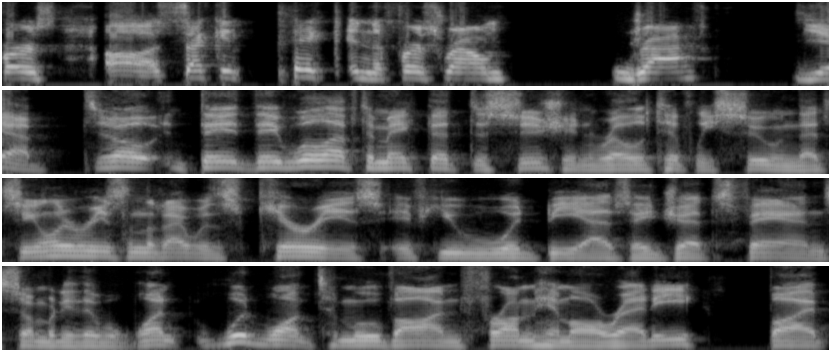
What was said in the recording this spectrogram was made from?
first, uh, second pick in the first round draft. Yeah, so they they will have to make that decision relatively soon. That's the only reason that I was curious if you would be as a Jets fan, somebody that would want would want to move on from him already but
